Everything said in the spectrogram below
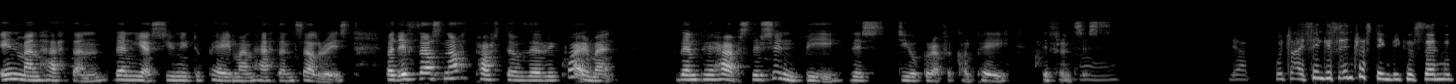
in Manhattan, then yes, you need to pay Manhattan salaries. But if that's not part of the requirement, then perhaps there shouldn't be this geographical pay differences. Mm. Yeah, which I think is interesting because then it,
